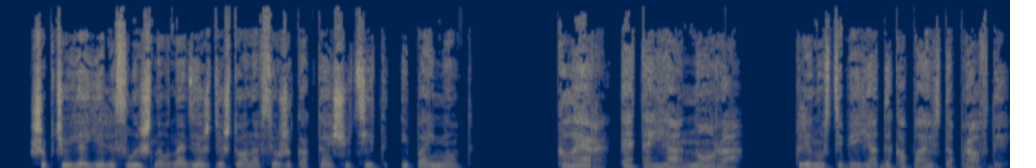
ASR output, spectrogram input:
— шепчу я еле слышно в надежде, что она все же как-то ощутит и поймет. «Клэр, это я, Нора. Клянусь тебе, я докопаюсь до правды.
